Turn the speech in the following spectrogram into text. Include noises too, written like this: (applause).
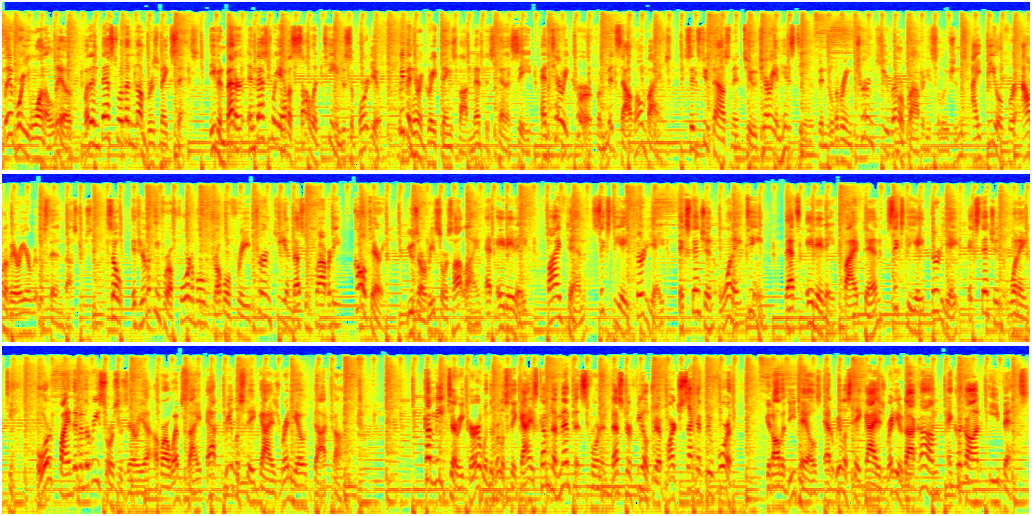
Live where you want to live, but invest where the numbers make sense. Even better, invest where you have a solid team to support you. We've been hearing great things about Memphis, Tennessee, and Terry Kerr from Mid South Homebuyers. Since 2002, Terry and his team have been delivering turnkey rental property solutions ideal for out of area real estate investors. So, if you're looking for affordable, trouble free, turnkey investment property, call Terry. Use our resource hotline at 888 510 6838, extension 118. That's 888 510 6838, extension 118. Or find them in the resources area of our website at realestateguysradio.com. Come meet Terry Kerr when the real estate guys come to Memphis for an investor field trip March 2nd through 4th. Get all the details at realestateguysradio.com and click on events.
